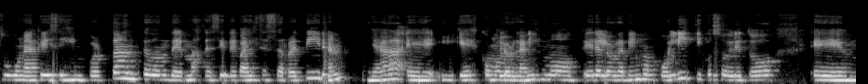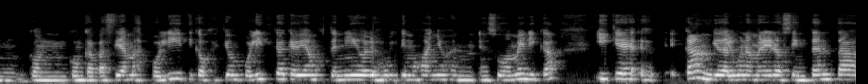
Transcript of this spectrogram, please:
tuvo una crisis importante donde más de siete países se retiran, ¿ya? y que es como el organismo, era el organismo político, sobre todo con, con, capacidad más política o gestión política que habíamos tenido en los últimos años en, en Sudamérica, y que cambia de alguna manera o se intenta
